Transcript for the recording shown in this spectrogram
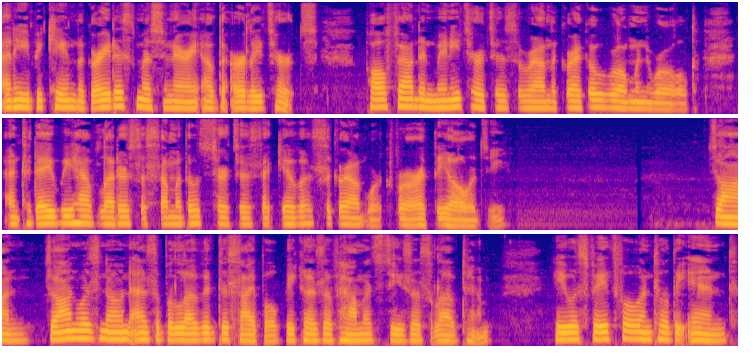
and he became the greatest missionary of the early church. Paul founded many churches around the Greco Roman world, and today we have letters to some of those churches that give us the groundwork for our theology. John. John was known as a beloved disciple because of how much Jesus loved him. He was faithful until the end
